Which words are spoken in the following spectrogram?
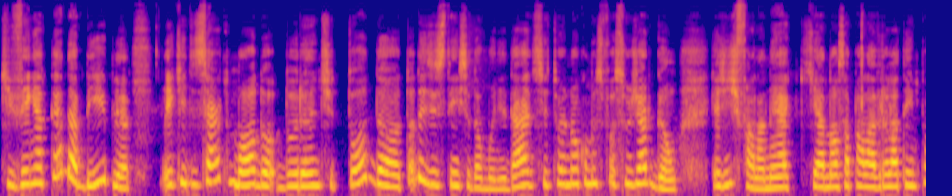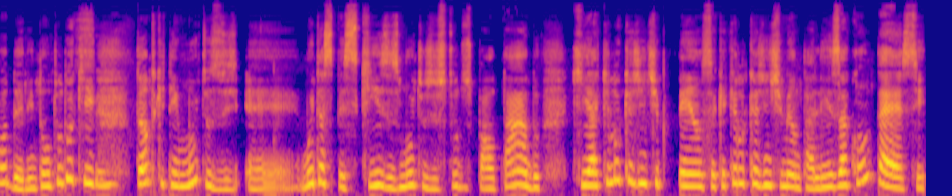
que vem até da Bíblia e que, de certo modo, durante toda, toda a existência da humanidade, se tornou como se fosse um jargão. Que a gente fala, né? Que a nossa palavra ela tem poder. Então, tudo que Sim. tanto que tem muitos, é, muitas pesquisas, muitos estudos pautados que aquilo que a gente pensa, que aquilo que a gente mentaliza acontece.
